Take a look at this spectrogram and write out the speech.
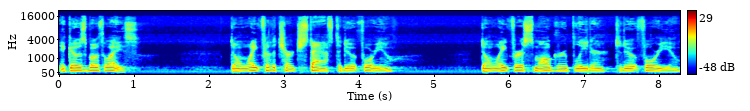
It goes both ways. Don't wait for the church staff to do it for you. Don't wait for a small group leader to do it for you.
